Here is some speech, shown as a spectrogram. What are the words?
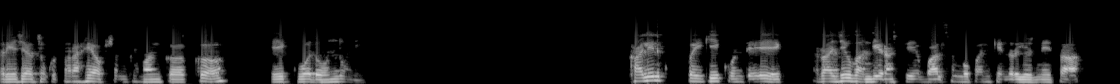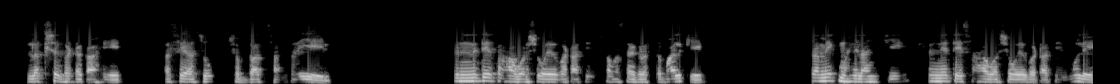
तर याच्या अचूक उत्तर आहे ऑप्शन क्रमांक क. एक व दोन दोन्ही खालील पैकी कोणते एक राजीव गांधी राष्ट्रीय बाल संगोपन केंद्र योजनेचा लक्ष घटक आहे असे अचूक शब्दात सांगता येईल. शून्य ते सहा वर्ष वयोगटातील समस्याग्रस्त बालके श्रमिक महिलांची शून्य ते सहा वर्ष वयोगटातील मुले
